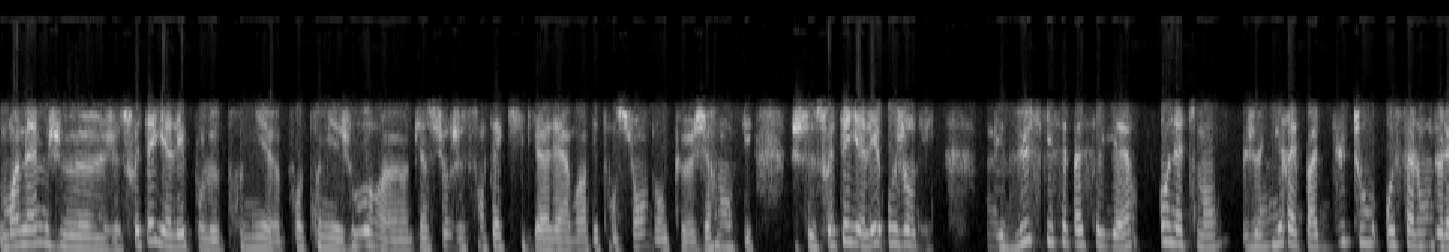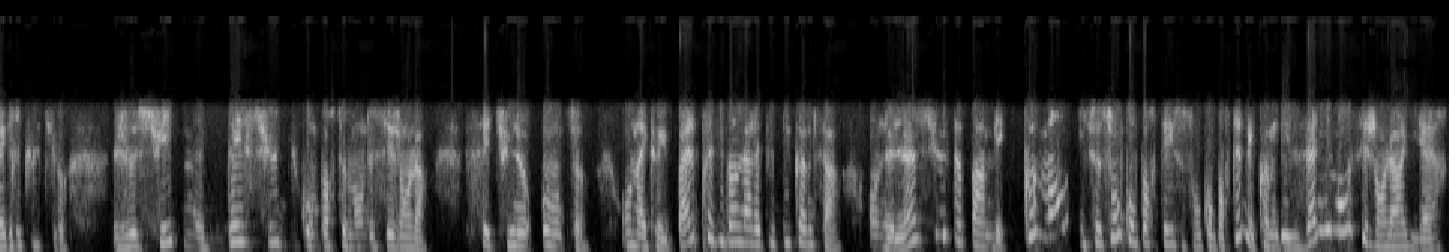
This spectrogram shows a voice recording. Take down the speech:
Moi-même, je, je souhaitais y aller pour le premier euh, pour le premier jour. Euh, bien sûr, je sentais qu'il y allait avoir des tensions, donc euh, j'ai renoncé. Je souhaitais y aller aujourd'hui, mais vu ce qui s'est passé hier, honnêtement, je n'irai pas du tout au salon de l'agriculture. Je suis déçue du comportement de ces gens-là. C'est une honte. On n'accueille pas le président de la République comme ça. On ne l'insulte pas. Mais comment ils se sont comportés? Ils se sont comportés, mais comme des animaux, ces gens-là, hier.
